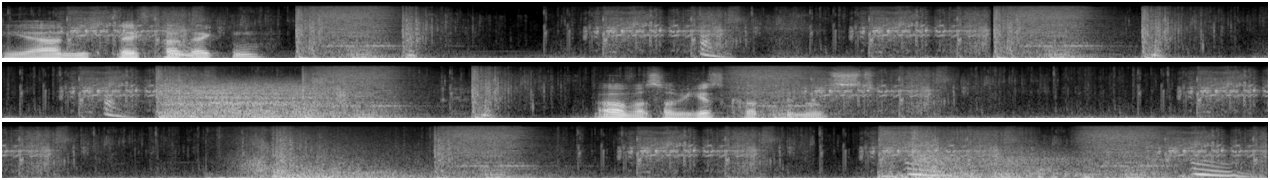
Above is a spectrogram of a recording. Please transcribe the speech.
Ja, nicht gleich verrecken. Oh, was habe ich jetzt gerade benutzt? Ja.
